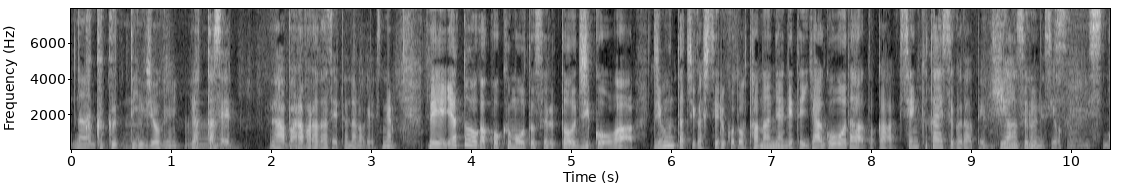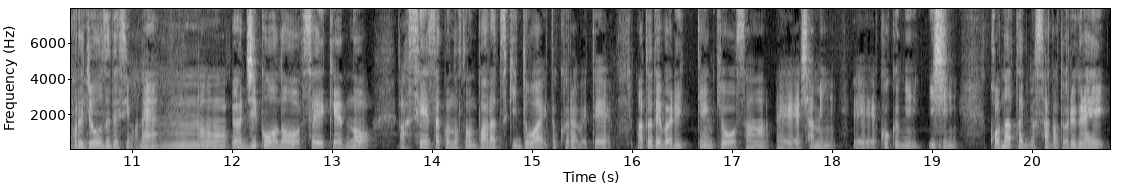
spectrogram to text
なくくっていう状況に、やったぜ、あバラバラだぜってなるわけですね。で、野党がこう組もうとすると、自公は自分たちがしていることを棚に上げて野合だとか選挙対策だって批判するんですよ。すねこれ上手ですよね。うん。自公の政権のあ政策のそのばらつき度合いと比べて、まあ、例えば立憲共産、えー社民、えー国民、維新、このあたりの差がどれぐらい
